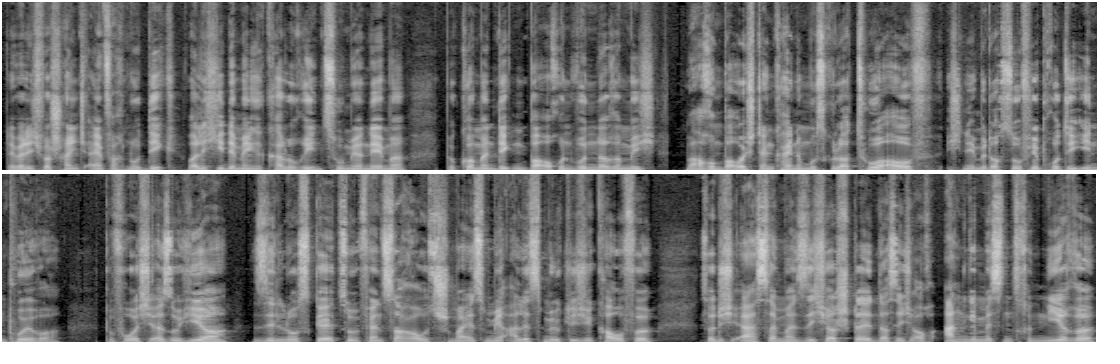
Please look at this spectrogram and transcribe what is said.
da werde ich wahrscheinlich einfach nur dick, weil ich jede Menge Kalorien zu mir nehme, bekomme einen dicken Bauch und wundere mich, warum baue ich denn keine Muskulatur auf? Ich nehme doch so viel Proteinpulver. Bevor ich also hier sinnlos Geld zum Fenster rausschmeiße und mir alles Mögliche kaufe, sollte ich erst einmal sicherstellen, dass ich auch angemessen trainiere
